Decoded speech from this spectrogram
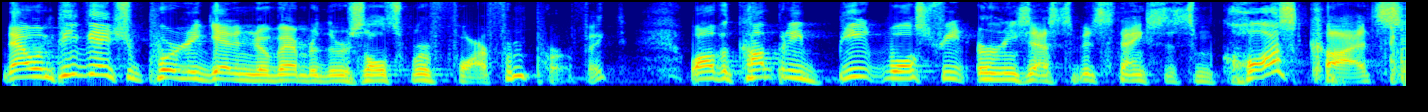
Now, when PVH reported again in November, the results were far from perfect. While the company beat Wall Street earnings estimates thanks to some cost cuts,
